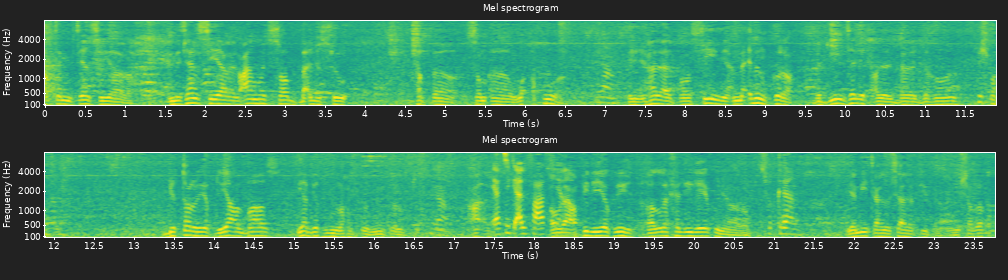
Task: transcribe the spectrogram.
أكثر من 200 سيارة. ال 200 سيارة العام صاب بقلب السوق خف آه، صم... آه، وقفوها نعم. اللي هلا الفلسطيني أما ابن كره بده ينزلك على البلد لهون فيش مفر بيضطروا ياخذوا يا على الباص يا بياخذوا واحد من طلبته نعم. يعطيك ألف عافية. الله. يعافي لي اياكم الله يخلي لي اياكم يا رب. شكرا. يا ميت أهلا وسهلا فيكم يعني شرف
